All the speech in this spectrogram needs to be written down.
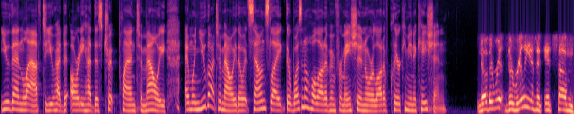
you then left. You had already had this trip planned to Maui, and when you got to Maui, though, it sounds like there wasn't a whole lot of information or a lot of clear communication. No, there re- there really isn't. It's um,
